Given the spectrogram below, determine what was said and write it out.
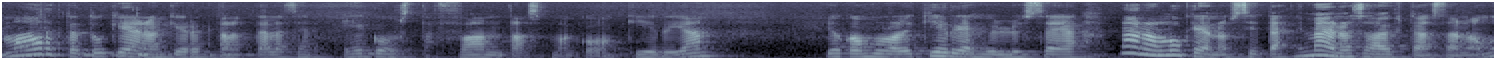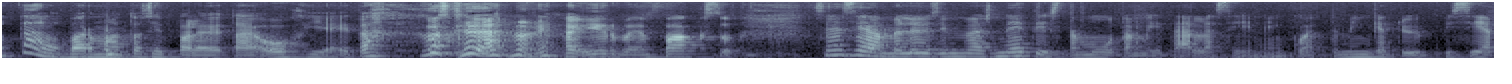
Martta Tukian on kirjoittanut tällaisen Egosta Fantasmagoon kirjan, joka mulla oli kirjahyllyssä ja mä en ole lukenut sitä, niin mä en osaa yhtään sanoa, mutta täällä on varmaan tosi paljon jotain ohjeita, koska tämä on ihan hirveän paksu. Sen sijaan mä löysin myös netistä muutamia tällaisia, niin kuin, että minkä tyyppisiä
